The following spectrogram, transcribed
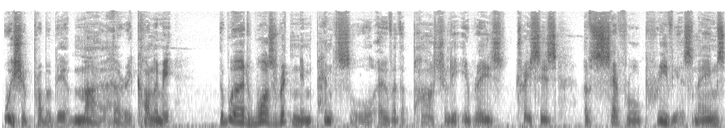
We should probably admire her economy. The word was written in pencil over the partially erased traces of several previous names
